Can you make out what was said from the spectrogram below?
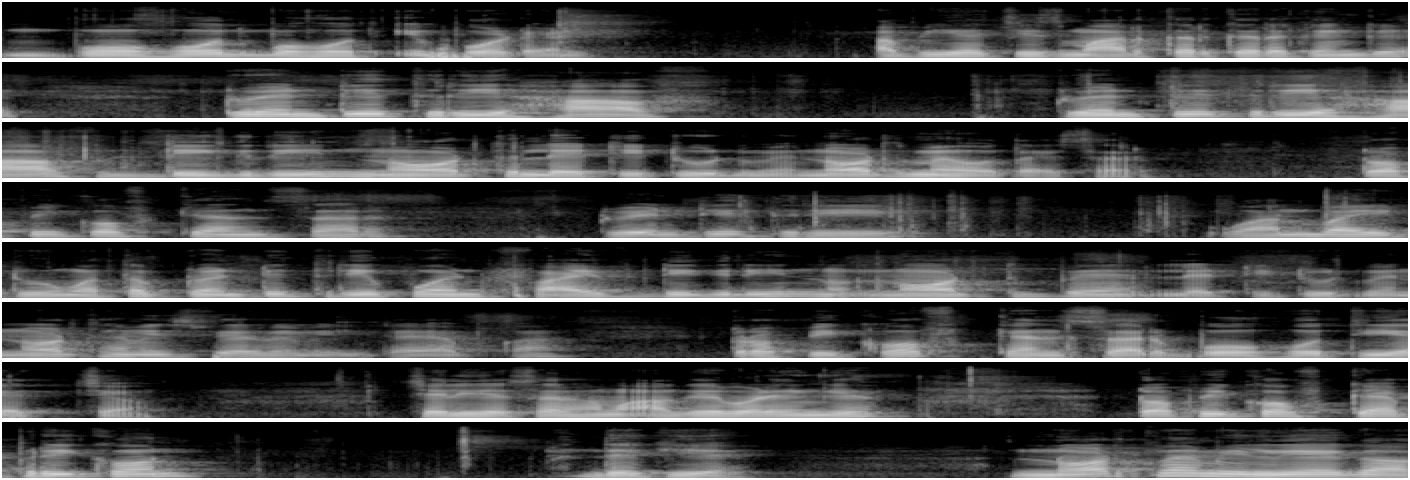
बहुत बहुत इंपॉर्टेंट अब यह चीज़ मार्क करके रखेंगे। Twenty three half twenty three half degree north latitude में। नॉर्थ में होता है, sir. Tropic of cancer twenty three one by two मतलब twenty three point five degree north पे लेटीट्यूड में नॉर्थ हेमिस्फीयर में मिलता है आपका ट्रॉपिक ऑफ़ कैंसर बहुत ही अच्छा। चलिए, सर, हम आगे बढ़ेंगे। टॉपिक ऑफ़ कैप्रिकॉन देखिए नॉर्थ में मिलेगा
